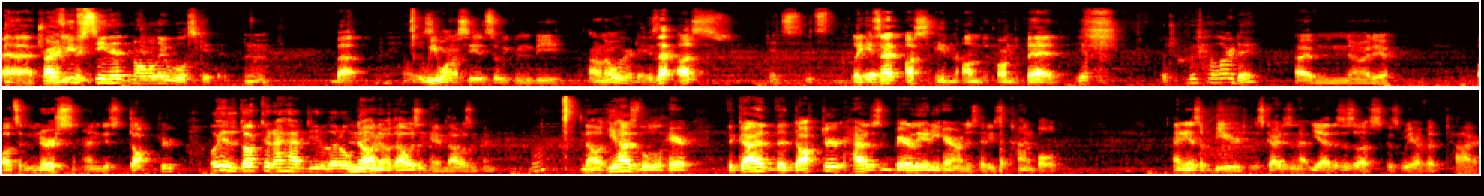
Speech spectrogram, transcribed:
uh, try If anything. you've seen it, normally we'll skip it. Mm. But What the hell is we want to see it so we can be. I don't know. Who are they? Is that us? It's it's Like, is that us in on the on the bed? Yep. But who the hell are they? I have no idea. Well, it's a nurse and this doctor. Oh yeah, the doctor that had the little. No, dude. no, that wasn't him. That wasn't him. No, he has the little hair. The guy, the doctor, has barely any hair on his head. He's kind of bald, and he has a beard. This guy doesn't have. Yeah, this is us because we have a tie.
